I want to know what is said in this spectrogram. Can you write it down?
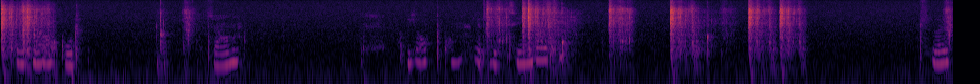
Das ist ja auch gut. Samen. Habe ich auch bekommen. Jetzt habe ich 10 Weizen. Zwölf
